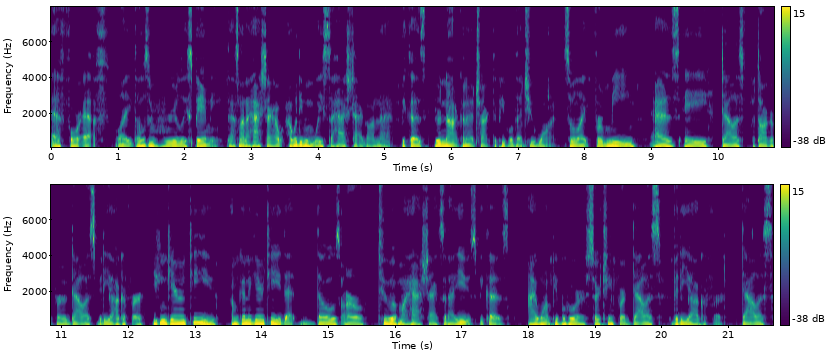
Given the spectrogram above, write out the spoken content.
F4F. Like those are really spammy. That's not a hashtag. I, I wouldn't even waste a hashtag on that because you're not going to attract the people that you want. So like for me as a Dallas photographer, Dallas videographer, you can guarantee you, I'm going to guarantee you that those are two of my hashtags that I use because I want people who are searching for Dallas videographer. Dallas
